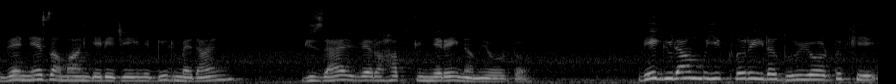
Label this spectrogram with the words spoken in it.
ve ne zaman geleceğini bilmeden güzel ve rahat günlere inanıyordu. Ve gülen bıyıklarıyla duruyordu ki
